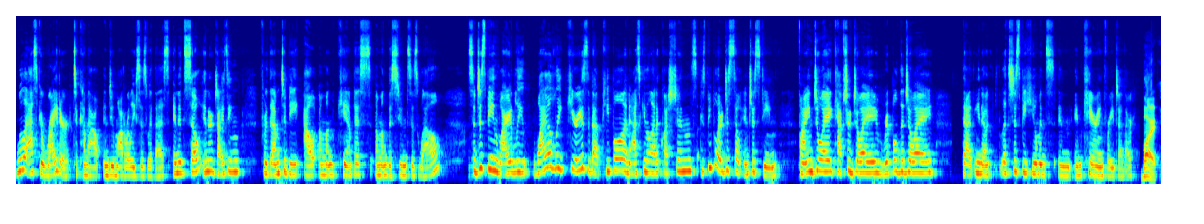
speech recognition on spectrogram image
we'll ask a writer to come out and do model releases with us. And it's so energizing for them to be out among campus among the students as well. So just being wildly wildly curious about people and asking a lot of questions because people are just so interesting. Find joy capture joy ripple the joy that you know let's just be humans in in caring for each other bart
